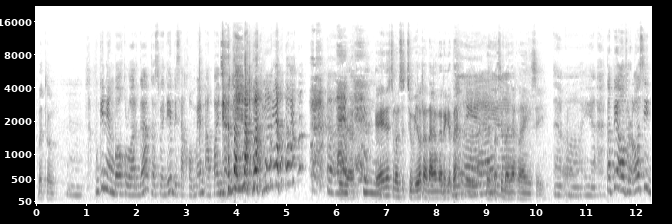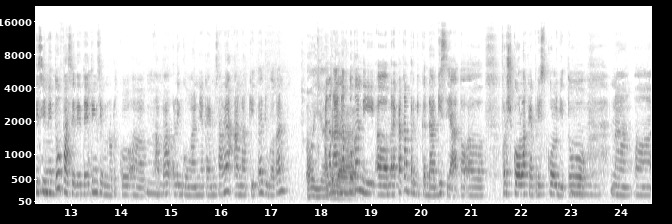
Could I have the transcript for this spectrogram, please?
betul Hmm. Mungkin yang bawa keluarga ke Swedia bisa komen apa aja tantangannya. Iya. Kayaknya cuma secuil tantangan dari kita. Iya, Dan pasti iya. banyak lain sih. Eh, oh, iya. Tapi overall sih di sini tuh facilitating sih menurutku eh, apa lingkungannya kayak misalnya anak kita juga kan Oh iya anak-anak benar. tuh kan di eh, mereka kan pergi ke dagis ya atau eh, first sekolah kayak preschool gitu. Nah eh,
